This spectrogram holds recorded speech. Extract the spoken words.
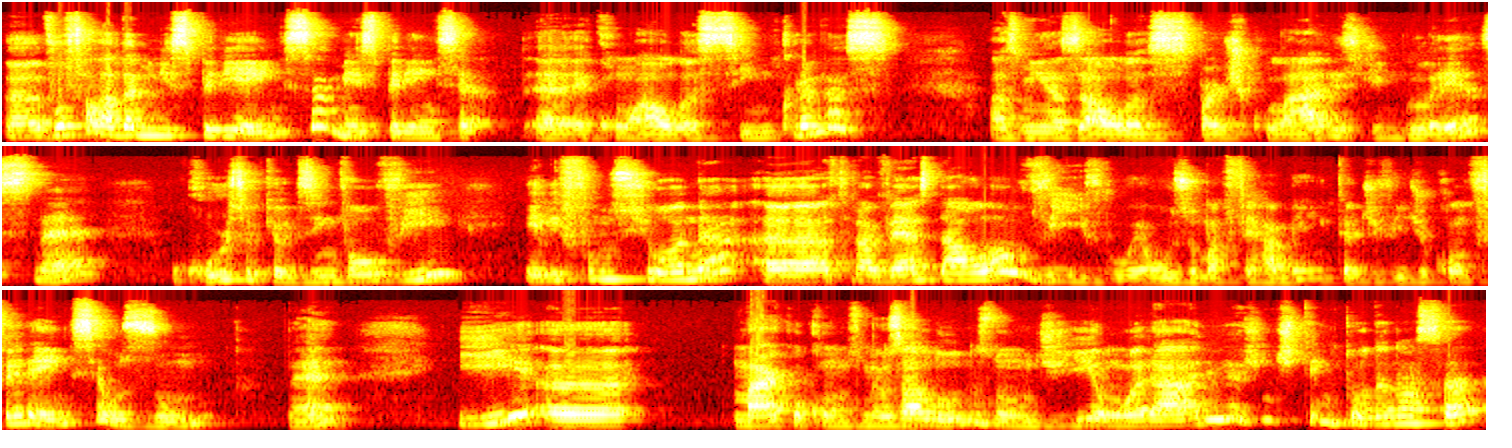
Uh, vou falar da minha experiência. Minha experiência é com aulas síncronas, as minhas aulas particulares de inglês, né? O curso que eu desenvolvi, ele funciona uh, através da aula ao vivo. Eu uso uma ferramenta de videoconferência, o Zoom, né? E marco com os meus alunos num dia, um horário, e a gente tem toda a nossa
